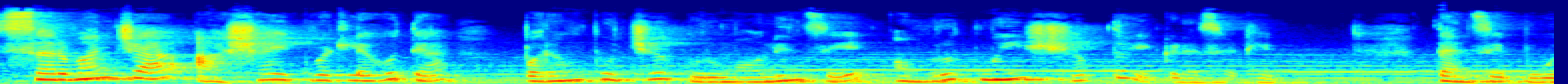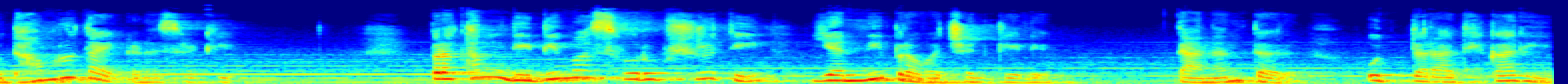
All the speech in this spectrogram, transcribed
सर्वांच्या आशा एकवटल्या होत्या. परमपूज्य गुरुमाऊलींचे अमृतमयी शब्द ऐकण्यासाठी त्यांचे बोधामृत ऐकण्यासाठी. प्रथम दिदिमा स्वरूप श्रुती यांनी प्रवचन केले. त्यानंतर उत्तराधिकारी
